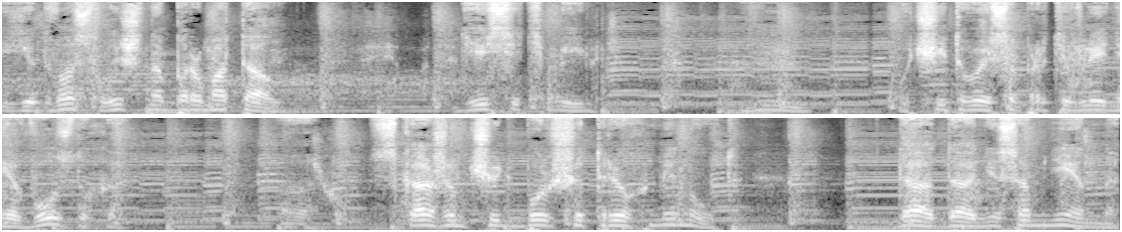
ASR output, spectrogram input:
и едва слышно бормотал. «Десять миль. Хм, учитывая сопротивление воздуха, э, скажем, чуть больше трех минут. Да, да, несомненно.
